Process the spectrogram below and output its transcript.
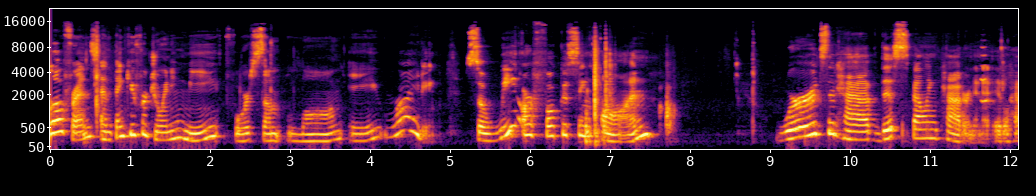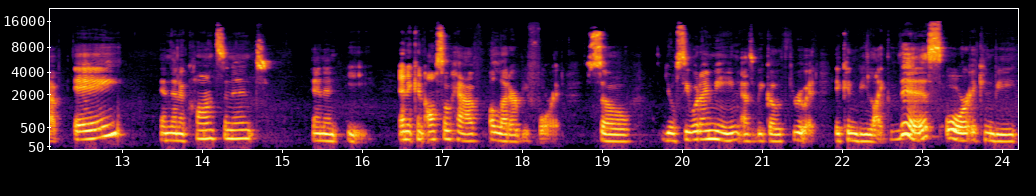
Hello, friends, and thank you for joining me for some long A writing. So, we are focusing on words that have this spelling pattern in it. It'll have A and then a consonant and an E. And it can also have a letter before it. So, you'll see what I mean as we go through it. It can be like this, or it can be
